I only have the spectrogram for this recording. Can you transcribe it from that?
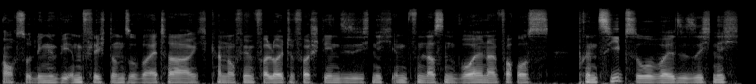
auch so Dinge wie Impfpflicht und so weiter. Ich kann auf jeden Fall Leute verstehen, die sich nicht impfen lassen wollen, einfach aus Prinzip so, weil sie sich nicht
